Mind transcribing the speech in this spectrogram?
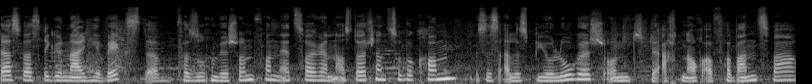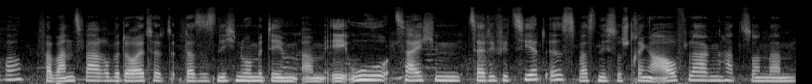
Das, was regional hier wächst, versuchen wir schon von Erzeugern aus Deutschland zu bekommen. Es ist alles biologisch und wir achten auch auf Verbandsware. Verbandsware bedeutet, dass es nicht nur mit dem ähm, EU-Zeichen zertifiziert ist, was nicht so strenge Auflagen hat, sondern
